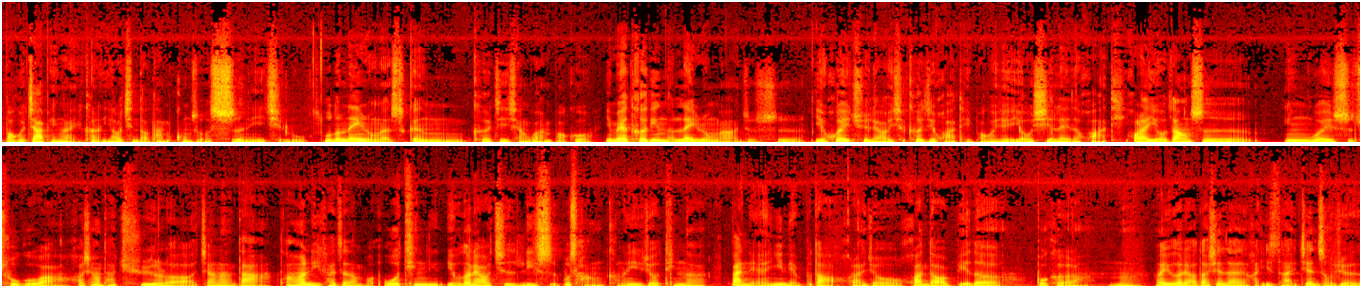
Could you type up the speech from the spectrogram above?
包括嘉宾啊，也可能邀请到他们工作室里一起录。录的内容呢是跟科技相关，包括也没有特定的内容啊，就是也会去聊一些科技话题，包括一些游戏类的话题。后来有藏是。因为是出国吧，好像他去了加拿大，他好像离开这档播。我听有的聊，其实历史不长，可能也就听了半年、一年不到，后来就换到别的播客了。嗯，那有的聊到现在还一直还坚持，我觉得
